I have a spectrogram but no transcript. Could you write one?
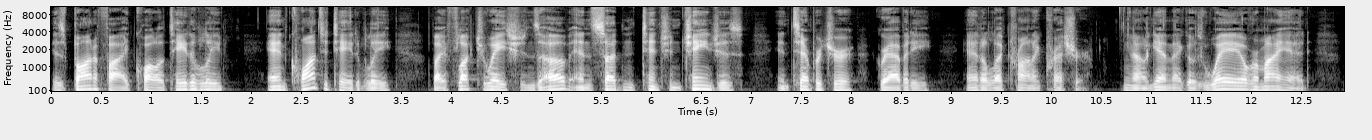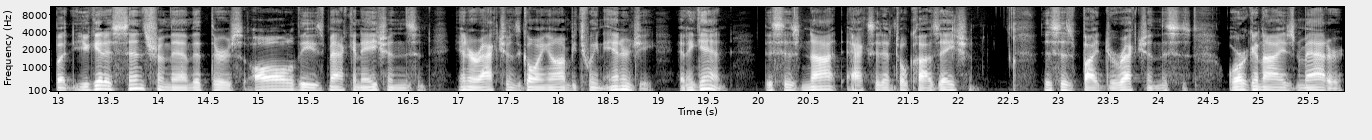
is bonafide qualitatively and quantitatively by fluctuations of and sudden tension changes in temperature, gravity, and electronic pressure. Now, again, that goes way over my head, but you get a sense from them that there's all of these machinations and interactions going on between energy. And again, this is not accidental causation. This is by direction. This is organized matter,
